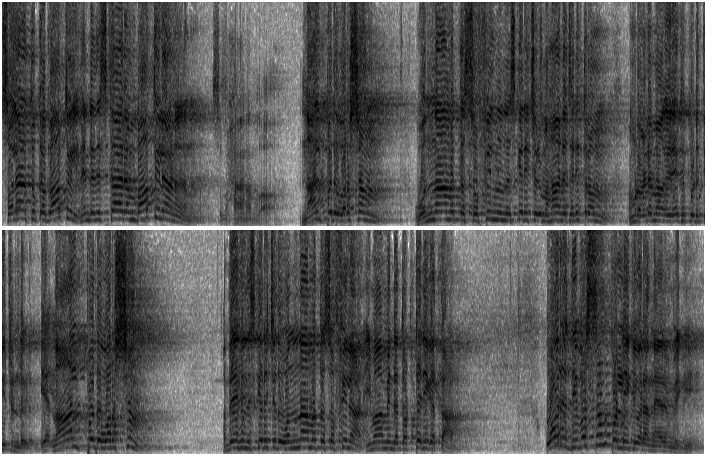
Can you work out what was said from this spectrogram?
സ്വലാത്തുക ബാത്തിൽ. നിന്റെ നിസ്കാരം ബാത്തിലാണ് സുബ്ഹാനല്ലാഹ് നാൽപ്പത് വർഷം ഒന്നാമത്തെ സൊഫിൽ നിന്ന് നിസ്കരിച്ച ഒരു മഹാന്റെ ചരിത്രം നമ്മുടെ വിടമ രേഖപ്പെടുത്തിയിട്ടുണ്ട്. നാൽപ്പത് വർഷം അദ്ദേഹം നിസ്കരിച്ചത് ഒന്നാമത്തെ സൊഫിലാണ് ഇമാമിന്റെ തൊട്ടരികത്താണ്. ഒരു ദിവസം പള്ളിക്ക് വരാൻ നേരം വൈകി.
